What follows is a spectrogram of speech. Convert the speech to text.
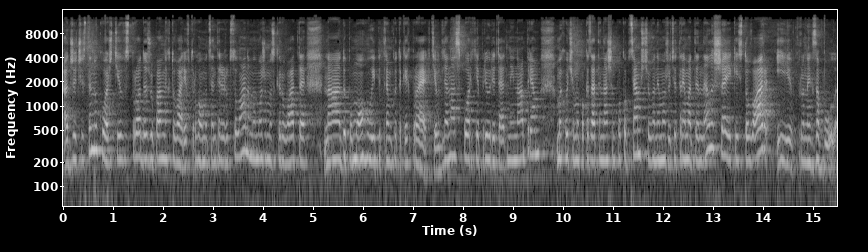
Адже частину коштів з продажу певних товарів в торговому центрі Роксолана ми можемо скерувати на допомогу і підтримку таких проєктів. Для нас спорт є пріоритетний напрям. Ми хочемо показати нашим покупцям, що вони можуть отримати не лише якийсь товар і про них забули,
